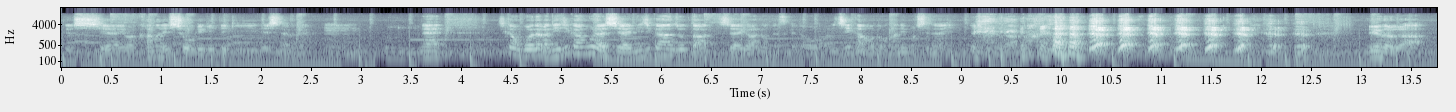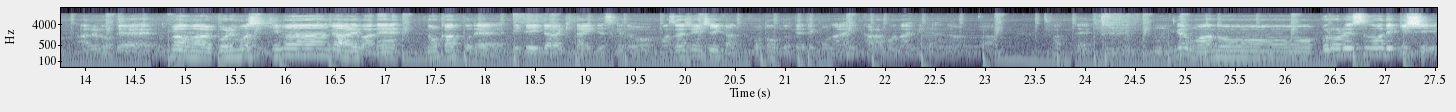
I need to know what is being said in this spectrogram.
ていう試合はかなり衝撃的でしたよね。うん、ねしかもこれだから2時間ぐらい試合2時間ちょっと試合があるんですけど1時間ほど何もしてないっていうのが あるのでまあまあこれもし暇があればねノーカットで見ていただきたいんですけど、まあ、最初の1時間ほとんど出てこない絡まないみたいなのがあって、うん、でもあのー、プロレスの歴史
